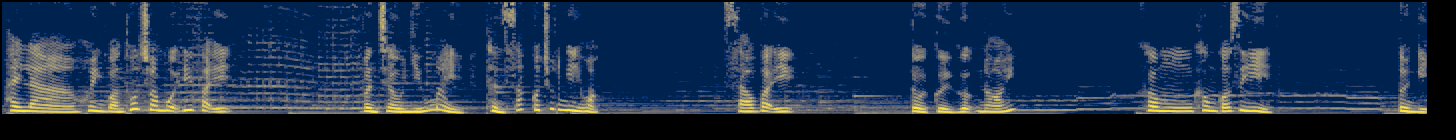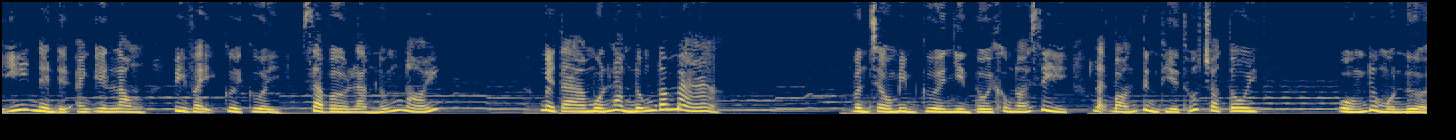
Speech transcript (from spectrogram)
Hay là Huỳnh bón thuốc cho muội đi vậy? Vân Châu nhíu mày, thần sắc có chút nghi hoặc. Sao vậy? Tôi cười gượng nói. Không, không có gì. Tôi nghĩ nên để anh yên lòng, vì vậy cười cười, giả vờ làm nũng nói. Người ta muốn làm nũng đó mà. Vân Châu mỉm cười nhìn tôi không nói gì, lại bón từng thìa thuốc cho tôi. Uống được một nửa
